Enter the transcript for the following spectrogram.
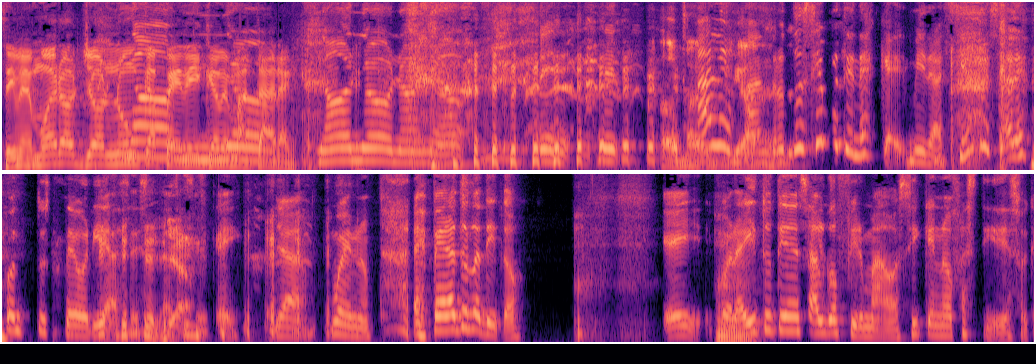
Si me muero, yo nunca No, pedí que me mataran. No, no, no, no. De- de- Oh Alejandro, God. tú siempre tienes que, mira, siempre sales con tus teorías. estas, Ya. ok, ya, bueno, espérate un ratito. Por Mm. ahí tú tienes algo firmado, así que no fastidies, ¿ok?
